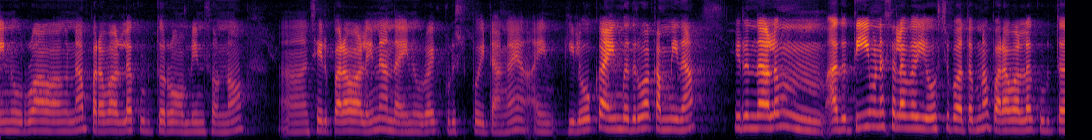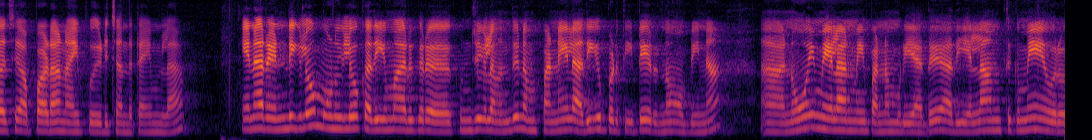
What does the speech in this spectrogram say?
ஐநூறுரூவா வாங்கினா பரவாயில்ல கொடுத்துட்றோம் அப்படின்னு சொன்னோம். சரி பரவாயில்லைன்னு அந்த ஐநூறுரூவாய்க்கு பிடிச்சிட்டு போயிட்டாங்க. ஐ கிலோவுக்கு ஐம்பது ரூபா கம்மி தான். இருந்தாலும் அது தீவன செலவை யோசித்து பார்த்தோம்னா பரவாயில்ல கொடுத்தாச்சு அப்பாடா நாய் போயிடுச்சு அந்த டைமில் ஏன்னா ரெண்டு கிலோ மூணு கிலோவுக்கு அதிகமாக இருக்கிற குஞ்சுகளை வந்து நம்ம பண்ணையில் அதிகப்படுத்திக்கிட்டே இருந்தோம் அப்படின்னா நோய் மேலாண்மை பண்ண முடியாது. அது எல்லாத்துக்குமே ஒரு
